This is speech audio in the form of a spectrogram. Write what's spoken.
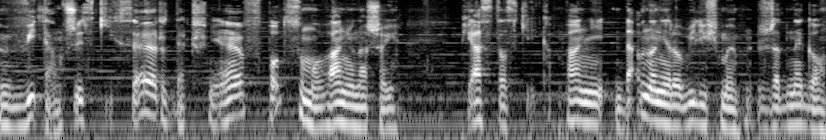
Witam wszystkich serdecznie w podsumowaniu naszej piastowskiej kampanii. Dawno nie robiliśmy żadnego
